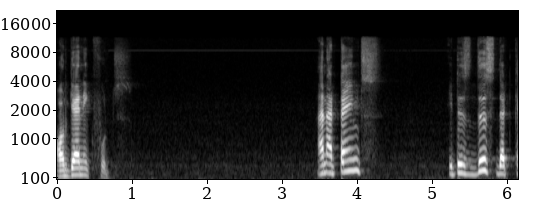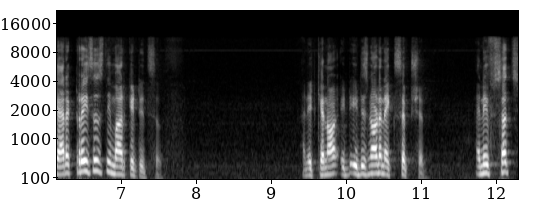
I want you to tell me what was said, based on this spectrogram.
organic foods. And at times it is this that characterizes the market itself and it cannot it, it is not an exception. And if such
